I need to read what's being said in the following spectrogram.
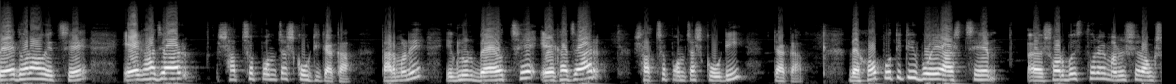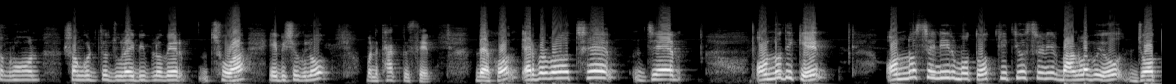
ব্যয় ধরা হয়েছে এক হাজার সাতশো পঞ্চাশ কোটি টাকা। তার মানে এগুলোর ব্যয় হচ্ছে এক হাজার সাতশো পঞ্চাশ কোটি টাকা। দেখো, প্রতিটি বইয়ে আসছে সর্বস্তরের মানুষের অংশগ্রহণ, সংগঠিত জুলাই বিপ্লবের ছোঁয়া, এই বিষয়গুলো মানে থাকতেছে। দেখো, এরপর বলা হচ্ছে যে অন্যদিকে অন্য শ্রেণির মতো তৃতীয় শ্রেণির বাংলা বইও যত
